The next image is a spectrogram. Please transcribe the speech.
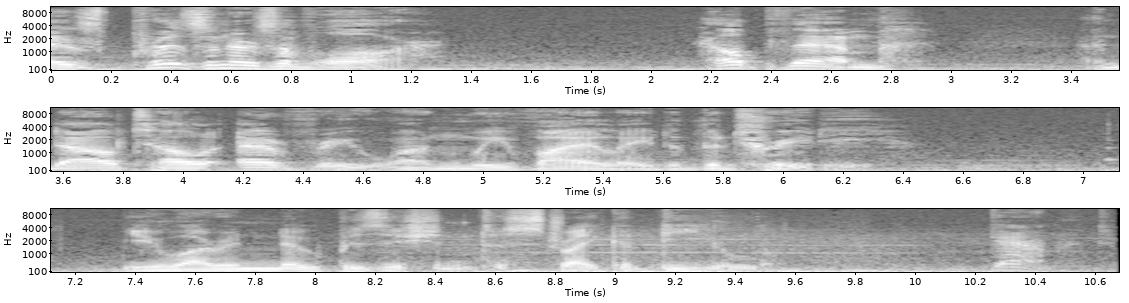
as prisoners of war. Help them, and I'll tell everyone we violated the treaty. You are in no position to strike a deal. Damn it.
